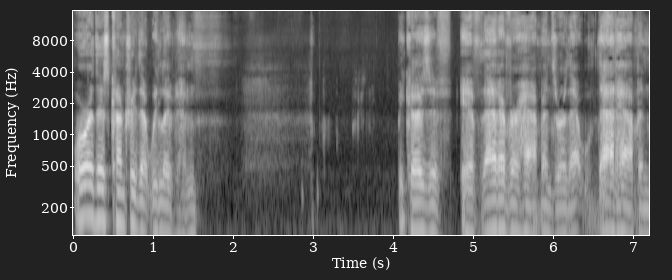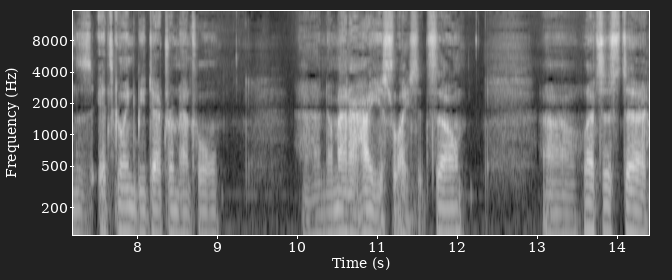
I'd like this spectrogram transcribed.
or this country that we live in. Because if, if that ever happens or that that happens, it's going to be detrimental, uh, no matter how you slice it. So uh, let's just uh,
